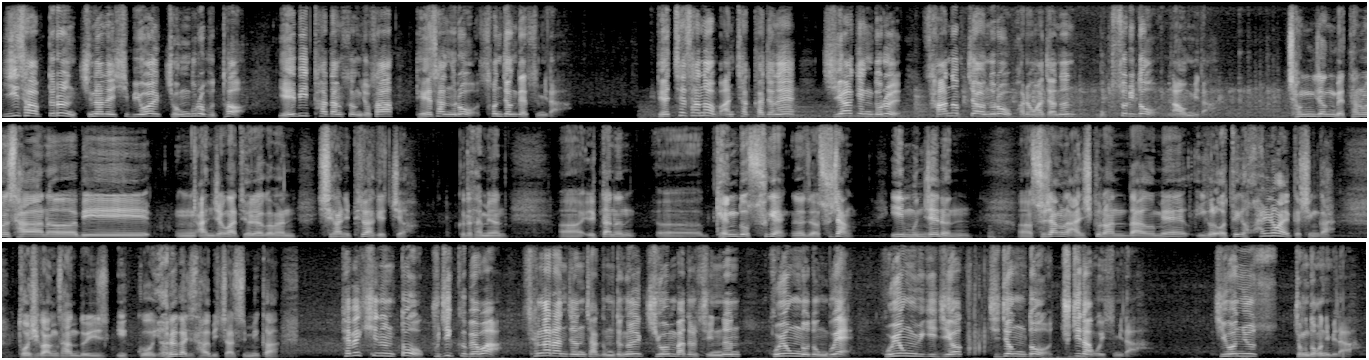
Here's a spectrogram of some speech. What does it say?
이 사업들은 지난해 12월 정부로부터 예비 타당성 조사 대상으로 선정됐습니다. 대체 산업 안착화 전에 지하 갱도를 산업 자원으로 활용하자는 목소리도 나옵니다. 청정 메탄올 산업이 음, 안정화되려고 하면 시간이 필요하겠죠. 그렇다면 어, 일단은 어, 갱도 수갱 어, 저, 수장 이 문제는 어, 수장을 안난 다음에 이걸 어떻게 활용할 것인가 도시광산도 있- 있고 여러 가지 사업이 있지 않습니까? 태백 시는 또 구직급여와 생활안전자금 등을 지원받을 수 있는 고용노동부의 고용위기지역 지정도 추진하고 있습니다. 지원뉴스 정동원입니다.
